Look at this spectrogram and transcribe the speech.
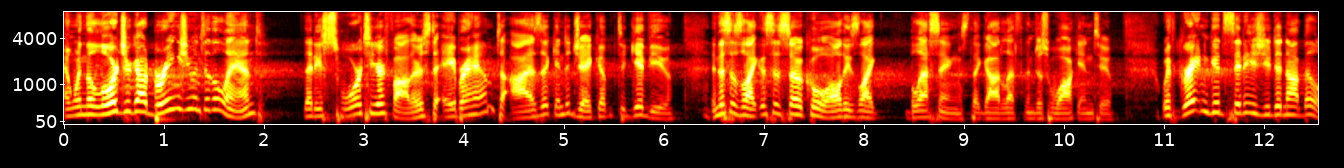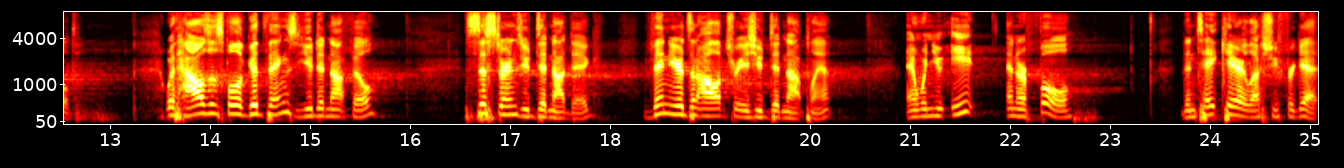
And when the Lord your God brings you into the land that he swore to your fathers, to Abraham, to Isaac, and to Jacob, to give you. And this is like, this is so cool, all these like blessings that God lets them just walk into. With great and good cities you did not build, with houses full of good things you did not fill, cisterns you did not dig, vineyards and olive trees you did not plant. And when you eat and are full, then take care lest you forget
